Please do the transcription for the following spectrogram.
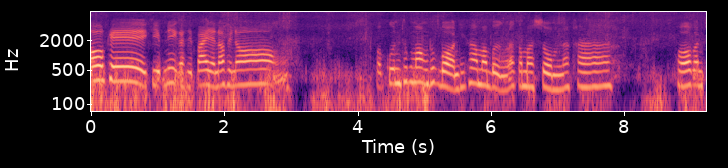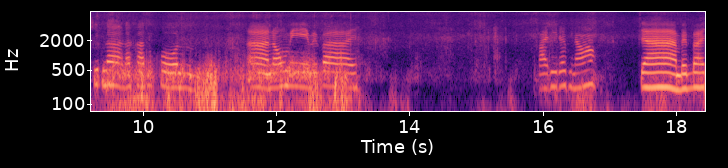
โอเคคลิปนี้ก็สิไปแล้วเนาะพี่น้อง ขอบคุณทุกหม่องทุกบอนที่เข้ามาเบิ่งแล้วก็มาชมนะคะพอกันคลิปหน้านะคะทุกคน อ่าน้องเมย์บ๊ายบายสบายดีเด้อพี่น้อง จ้า บ๊ายบาย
